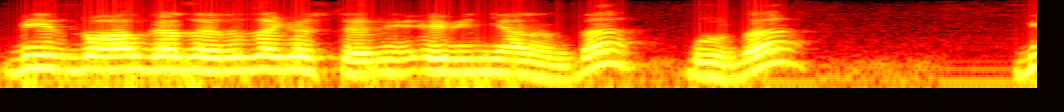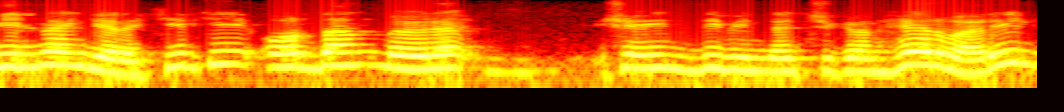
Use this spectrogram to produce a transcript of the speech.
bir doğalgaza rıza gösterdiğin evin yanında burada bilmen gerekir ki oradan böyle şeyin dibinden çıkan her varil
